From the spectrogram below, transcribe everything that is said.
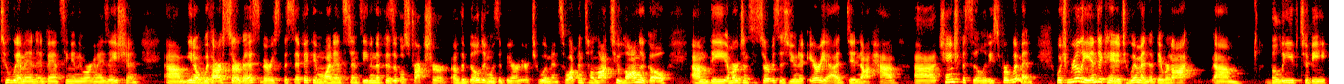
to women advancing in the organization um, you know, with our service, very specific. In one instance, even the physical structure of the building was a barrier to women. So up until not too long ago, um, the emergency services unit area did not have uh, change facilities for women, which really indicated to women that they were not um, believed to be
